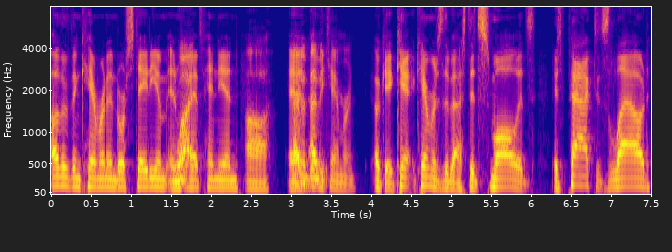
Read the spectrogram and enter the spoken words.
other than Cameron Indoor Stadium, in my opinion. Uh, I And, haven't been I to Cameron. okay, Cam- Cameron's the best. It's small. It's it's packed. It's loud.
